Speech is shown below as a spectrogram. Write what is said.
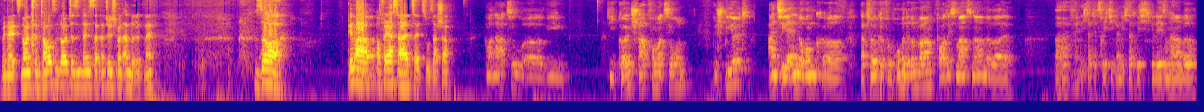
wenn da jetzt 19.000 Leute sind, dann ist das natürlich was anderes, ne? So. Gehen wir auf erste Halbzeit zu, Sascha. Haben wir nahezu äh, wie die Köln-Startformation gespielt. Einzige Änderung, äh, dass Völke für Brumme drin war. Vorsichtsmaßnahme, weil, äh, wenn ich das jetzt richtig, wenn ich das richtig gelesen habe,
